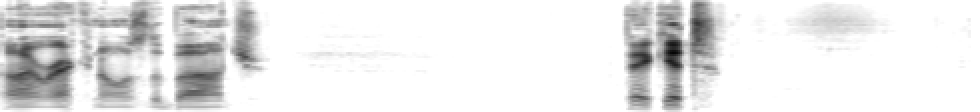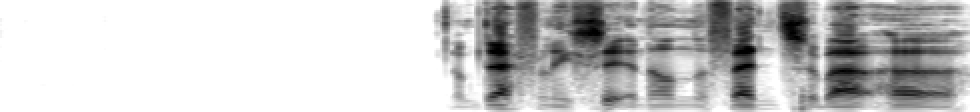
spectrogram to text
I don't recognise the badge. Pick it. I'm definitely sitting on the fence about her.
